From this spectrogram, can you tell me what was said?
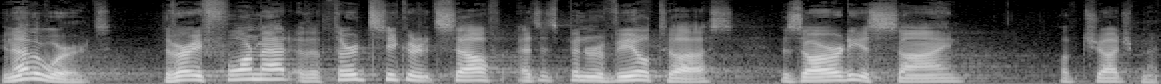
In other words, the very format of the third secret itself, as it's been revealed to us, is already a sign of judgment,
